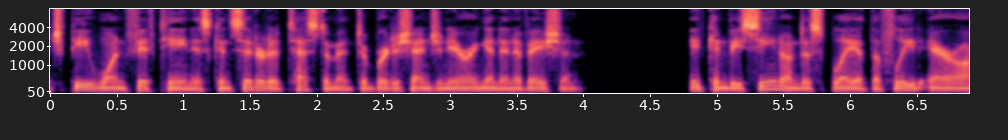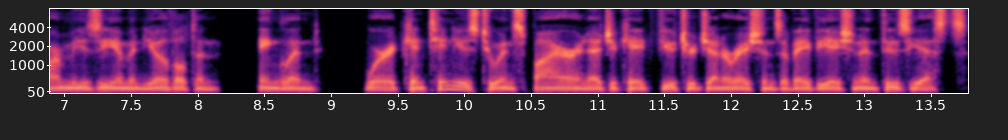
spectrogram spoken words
HP-115 is considered a testament to British engineering and innovation. It can be seen on display at the Fleet Air Arm Museum in Yeovilton, England, where it continues to inspire and educate future generations of aviation enthusiasts.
